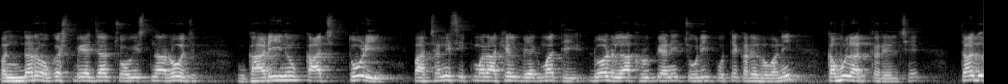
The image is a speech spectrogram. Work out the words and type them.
પંદર ઓગસ્ટ બે હજાર ચોવીસના રોજ ગાડીનો કાચ તોડી પાછળની સીટમાં રાખેલ બેગમાંથી દોઢ લાખ રૂપિયાની ચોરી પોતે કરેલ હોવાની કબૂલાત કરેલ છે. તદ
